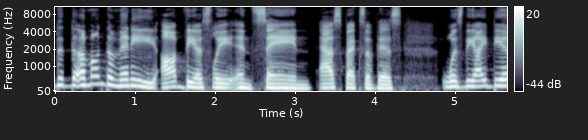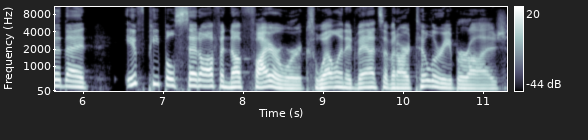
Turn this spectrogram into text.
the, the, among the many obviously insane aspects of this was the idea that if people set off enough fireworks well in advance of an artillery barrage,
